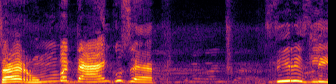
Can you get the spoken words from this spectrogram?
சார் ரொம்ப தேங்க்யூ சார் சீரியஸ்லி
